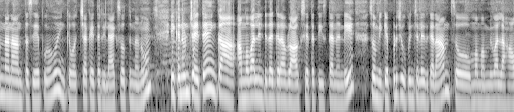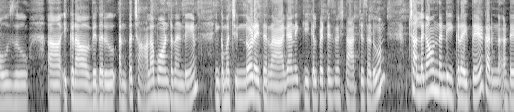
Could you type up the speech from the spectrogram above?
ఉన్నాను అంతసేపు. ఇంక వచ్చాకైతే రిలాక్స్ అవుతున్నాను. ఇక నుంచి అయితే ఇంకా అమ్మ వాళ్ళ ఇంటి దగ్గర వ్లాగ్స్ అయితే తీస్తానండి. సో మీకు ఎప్పుడు చూపించలేదు కదా. సో మా మమ్మీ వాళ్ళ హౌస్ ఇక్కడ వెదరు అంతా చాలా బాగుంటుందండి. ఇంకా మా చిన్నోడైతే రాగానే కీకలు పెట్టేసి స్టార్ట్ చేశాడు. చల్లగా ఉందండి ఇక్కడైతే. కరీంనగర్ అంటే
